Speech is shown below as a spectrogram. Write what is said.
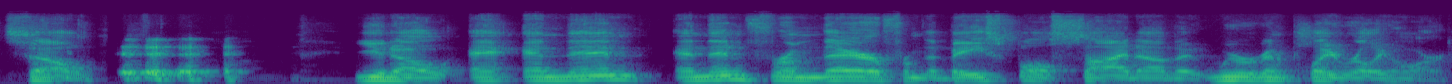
So you know and, and, then and then from there from the baseball side of it we were going to play really hard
